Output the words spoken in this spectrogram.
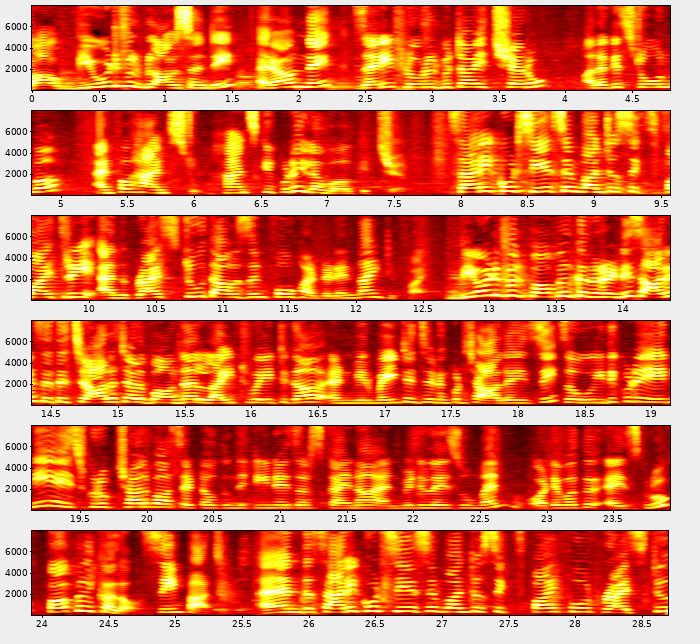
wow beautiful blouse అండి. Around neck zari floral buta ఇచ్చారు. అలాగే stone work and for hands to హ్యాండ్స్కి కూడా ఇలా వర్క్ ఇచ్చారు. Sari code CSM one two six five three and the price two thousand four hundred and ninety five beautiful purple colour అండి. సారీస్ అయితే చాలా చాలా బాగున్నాయి. లైట్ వెయిట్గా అండ్ మీరు మెయింటైన్ చేయడం కూడా చాలా ఈజీ సో ఇది కూడా ఎనీ ఏజ్ గ్రూప్ చాలా బాగా సెట్ అవుతుంది. టీనేజర్స్ కైనా and middle age women whatever the age group purple colour same pattern and the sari code CSM one two six five four price two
